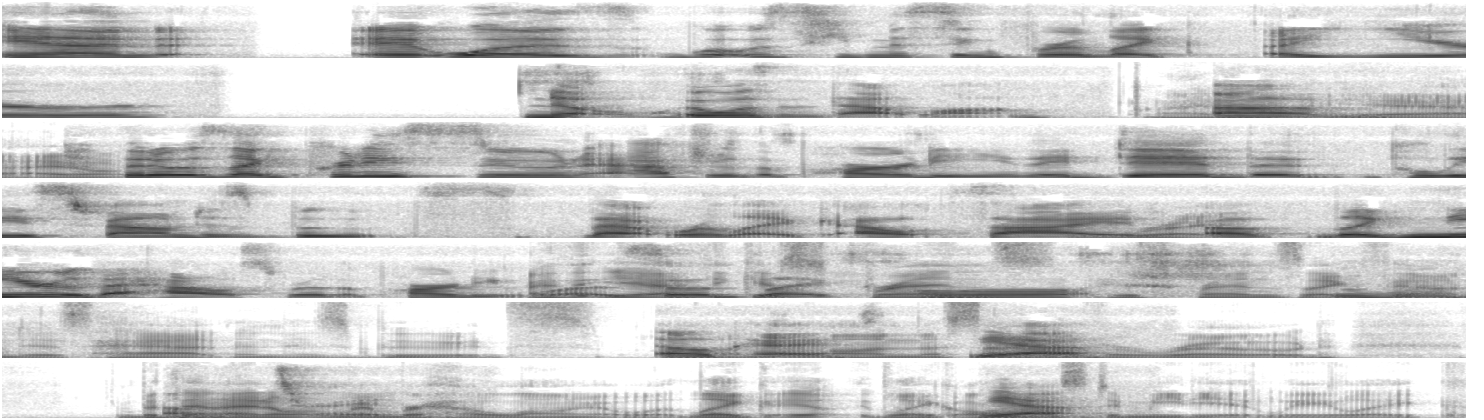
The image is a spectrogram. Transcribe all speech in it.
And it was what was he missing for like a year? No, it wasn't that long. I um, yeah, I don't. But it was like pretty soon after the party, they did the police found his boots that were like outside Right. of like near the house where the party was. thi- yeah, so I think it's his like friends, oh, his friends like Mhm. found his hat and his boots. um, Okay, on the side yeah. of a road. But Oh, then I don't right. remember how long it was. Like, it, like Yeah. almost immediately, like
